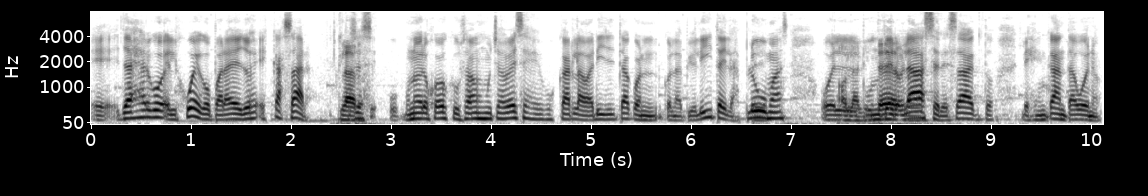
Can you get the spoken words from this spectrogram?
eh, ya es algo, el juego para ellos es cazar. Entonces, uno de los juegos que usamos muchas veces es buscar la varillita con, la piolita y las plumas, o el puntero láser, exacto. Les encanta. Bueno,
